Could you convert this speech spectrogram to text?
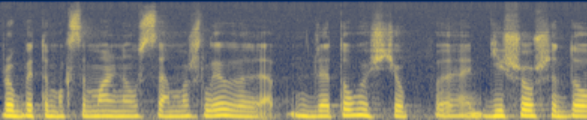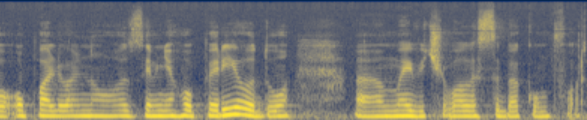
робити максимально все можливе для того, щоб е, дійшовши до опалювального зимнього періоду, е, ми відчували себе комфортно.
